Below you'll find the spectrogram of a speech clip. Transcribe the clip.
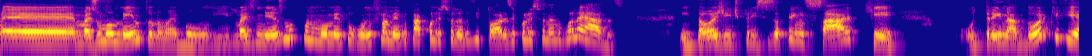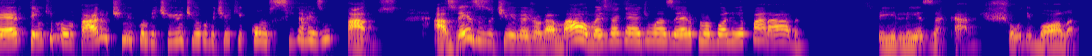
é, mas o momento não é bom. E, mas mesmo com um momento ruim, o Flamengo está colecionando vitórias e colecionando goleadas. Então a gente precisa pensar que o treinador que vier tem que montar o time competitivo, um time competitivo que consiga resultados. Às vezes o time vai jogar mal, mas vai ganhar de 1 a 0 com uma bolinha parada. Beleza, cara. Show de bola.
